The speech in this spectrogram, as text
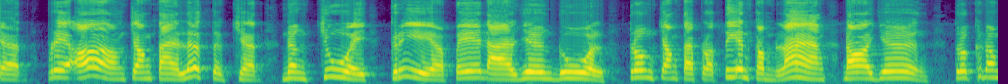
ចិត្ត ព្រះអង្គចង់តែលើកទឹកចិត្តនិងជួយគ្រាពេលដែលយើងដួលទ្រង់ចង់តែប្រទានកម្លាំងដល់យើងទ្រង់ក្នុង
